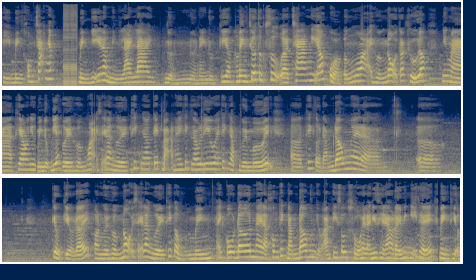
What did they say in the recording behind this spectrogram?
thì mình không chắc nhá. Mình nghĩ là mình lai lai nửa nửa này nửa kia. Mình chưa thực sự uh, tra nghĩa của hướng ngoại hướng nội các thứ đâu. Nhưng mà theo như mình được biết người hướng ngoại sẽ là người thích uh, kết bạn hay thích giao lưu hay thích gặp người mới uh, thích ở đám đông hay là uh, kiểu kiểu đấy. Còn người hướng nội sẽ là người thích ở một mình, hay cô đơn, hay là không thích đám đông, kiểu anti social hay là như thế nào. Đấy, mình nghĩ thế. Mình thì ở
